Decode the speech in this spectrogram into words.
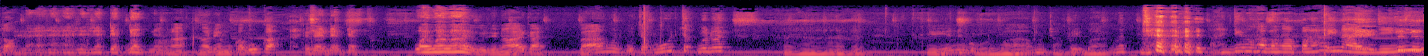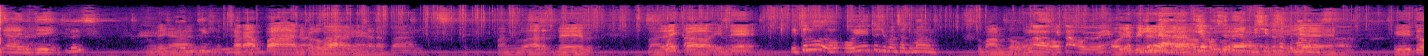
ketok dek dek dek nggak nggak ada yang buka buka dek dek dek wah wah wah gue dinaik kan bangun ucap ngucek gue doy Iya nih gue baru bangun capek banget. Anjing lu ngapa-ngapain anjing anjing. Ini kan sarapan keluar kan. Sarapan. Sarapan keluar deh balik ke ini itu lu oh iya itu cuma satu malam semalam doang Enggak, kita oyonya Oh, iya, pindah. pindah. iya maksudnya yang di situ satu malam Iya. Ya itu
